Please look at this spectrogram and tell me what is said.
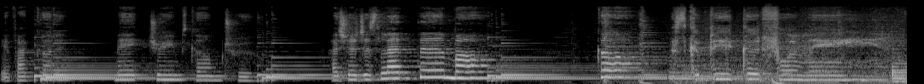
if i couldn't make dreams come true. I should just let them all go. This could be good for me.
